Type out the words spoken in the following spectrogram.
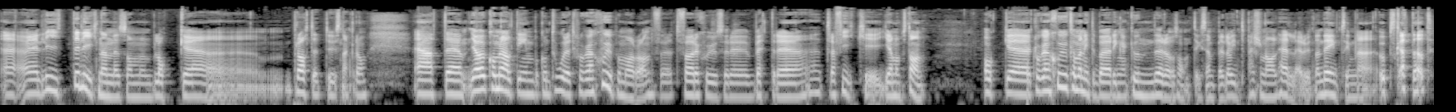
eh, är lite liknande som blockpratet eh, du snackade om. Är att eh, jag kommer alltid in på kontoret klockan sju på morgonen. För att före sju så är det bättre trafik genom stan. Och eh, klockan sju kan man inte börja ringa kunder och sånt till exempel, och inte personal heller, utan det är inte så himla uppskattat.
